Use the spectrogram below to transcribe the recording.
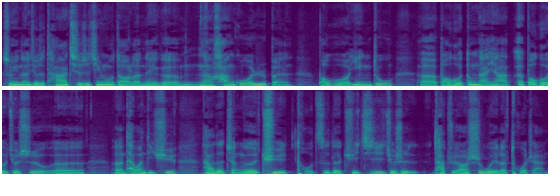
所以呢，就是它其实进入到了那个那韩国、日本，包括印度，呃，包括东南亚，呃，包括就是呃。呃，台湾地区，它的整个去投资的聚集，就是它主要是为了拓展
